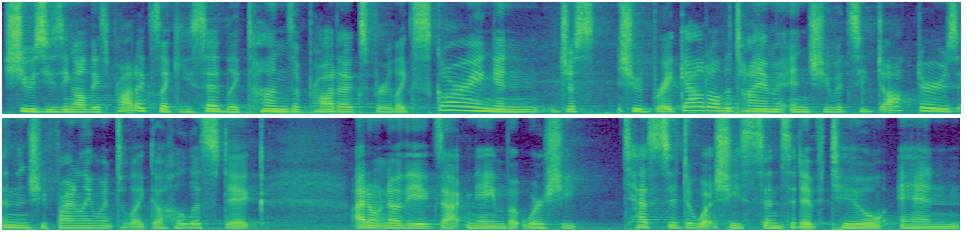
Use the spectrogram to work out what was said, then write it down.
she was using all these products like you said like tons of products for like scarring and just she would break out all the time and she would see doctors and then she finally went to like a holistic i don't know the exact name but where she tested to what she's sensitive to and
